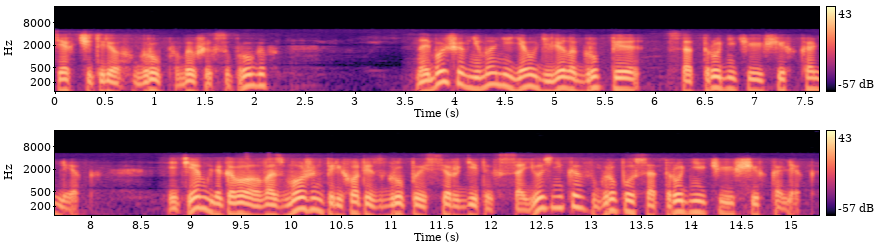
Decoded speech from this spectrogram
всех четырех групп бывших супругов, наибольшее внимание я уделила группе сотрудничающих коллег и тем, для кого возможен переход из группы сердитых союзников в группу сотрудничающих коллег.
